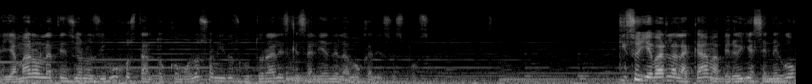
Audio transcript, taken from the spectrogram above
Le llamaron la atención los dibujos tanto como los sonidos guturales que salían de la boca de su esposa. Quiso llevarla a la cama, pero ella se negó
